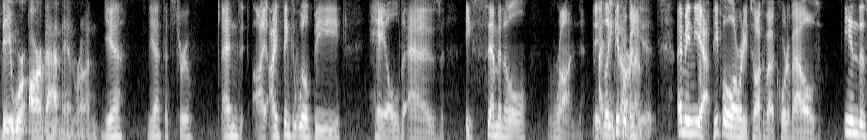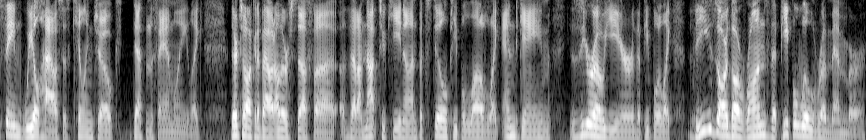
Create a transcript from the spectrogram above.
they, they, were our Batman run. Yeah, yeah, that's true. And I, I think it will be hailed as a seminal run. It, I like people are gonna. Is. I mean, yeah, people already talk about Court of Owls in the same wheelhouse as Killing Joke, Death in the Family. Like they're talking about other stuff uh, that I'm not too keen on, but still people love like Endgame, Zero Year. That people are like these are the runs that people will remember,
